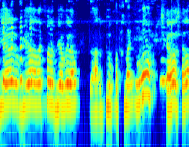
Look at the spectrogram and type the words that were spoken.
বিয়া বিয়া বিয়া করলাম আর কোনো কথা নাই। ও সেরা সেরা।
